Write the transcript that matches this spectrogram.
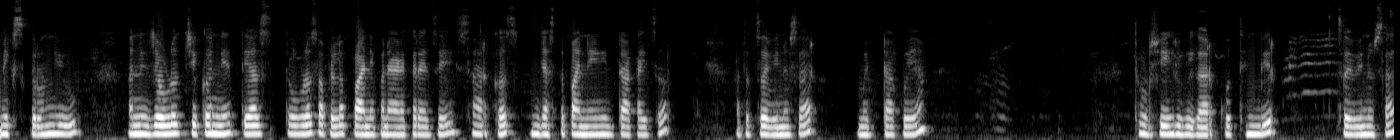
मिक्स करून घेऊ. आणि जेवढं चिकन आहे त्याच तेवढंच आपल्याला पाणी पण ॲड करायचं आहे सारखंच जास्त पाणी टाकायचं. आता चवीनुसार मीठ टाकूया. थोडीशी हिरवीगार कोथिंबीर चवीनुसार.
